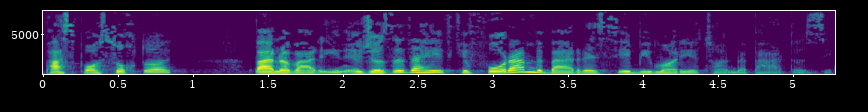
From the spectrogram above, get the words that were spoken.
پس پاسخ داد بنابراین اجازه دهید که فورا به بررسی بیماریتان بپردازیم.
